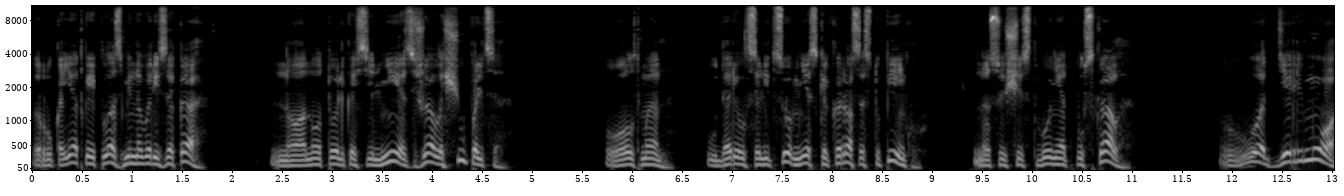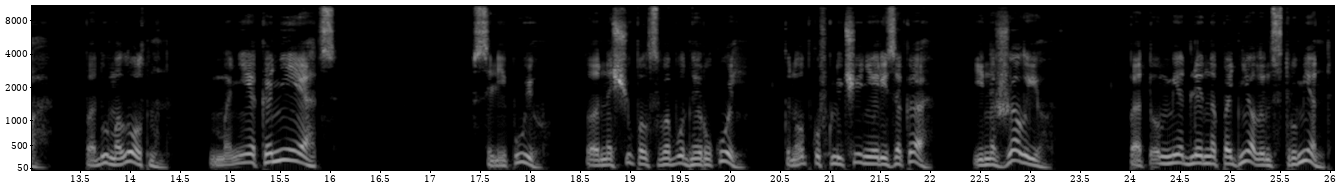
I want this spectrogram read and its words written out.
рукояткой плазменного резака, но оно только сильнее сжало щупальца. Уолтман ударился лицом несколько раз о ступеньку, но существо не отпускало. «Вот дерьмо!» — подумал Олтман. «Мне конец!» Вслепую он нащупал свободной рукой кнопку включения резака и нажал ее. Потом медленно поднял инструмент,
